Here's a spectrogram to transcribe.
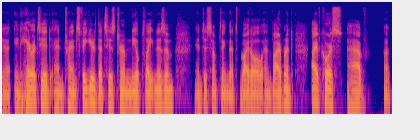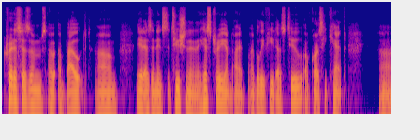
uh, inherited and transfigured. That's his term, Neoplatonism, into something that's vital and vibrant. I, of course, have uh, criticisms about um, it as an institution and a history, and I, I believe he does too. Of course, he can't. Uh,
